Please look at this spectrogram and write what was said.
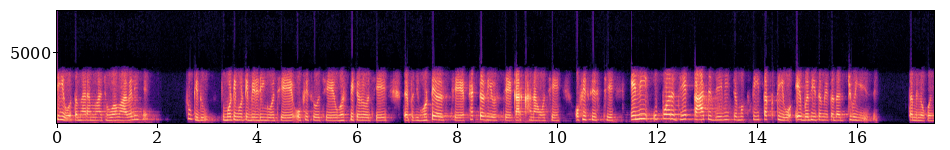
તકતીઓ તમારામાં જોવામાં આવેલી છે? શું કીધું? કે મોટી મોટી બિલ્ડિંગો છે, ઓફિસો છે, હોસ્પિટલો છે, ત્યાર પછી હોટેલ્સ છે, ફેક્ટરીઓ છે, કારખાનાઓ છે, ઓફિસીસ છે. એની ઉપર જે કાચ જેવી ચમકતી તકતીઓ, એ બધી તમે કદાચ જોઈએ હશે. તમે લોકોએ.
